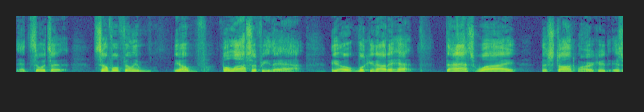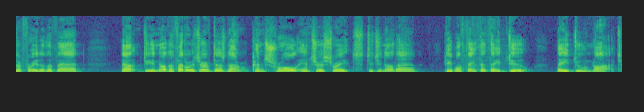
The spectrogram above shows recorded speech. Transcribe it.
and so it's a self fulfilling you know, philosophy they have, you know, looking out ahead. That's why the stock market is afraid of the Fed. Now, do you know the Federal Reserve does not control interest rates? Did you know that? People think that they do. They do not.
